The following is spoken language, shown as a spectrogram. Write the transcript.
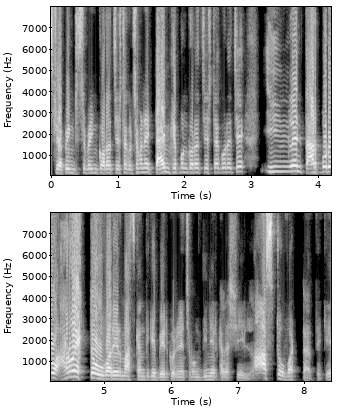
স্ট্র্যাপিং স্ট্র্যাপিং করার চেষ্টা করছে মানে টাইম ক্ষেপণ করার চেষ্টা করেছে। ইংল্যান্ড তারপরেও আরও একটা ওভারের মাঝখান থেকে বের করে নিয়েছে এবং দিনের খেলা সেই লাস্ট ওভারটা থেকে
